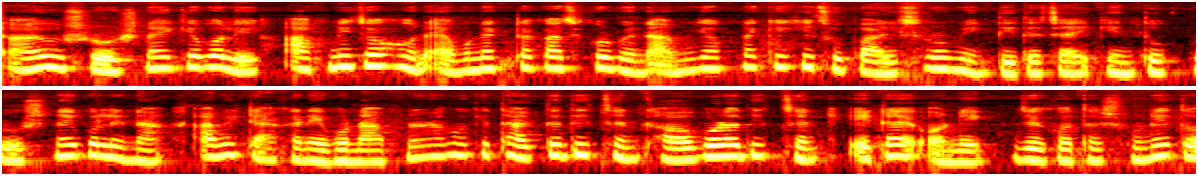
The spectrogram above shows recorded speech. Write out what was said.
আয়ুষ রোশনাইকে বলে আপনি যখন এমন একটা কাজ করবেন, আমি আপনাকে কিছু পারিশ্রমিক দিতে চাই, কিন্তু রোশনাই বলে না, আমি টাকা নেব না। আপনারা আমাকে থাকতে দিচ্ছেন, খাওয়া পড়া দিচ্ছেন, এটাই অনেক। যে কথা শুনে তো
